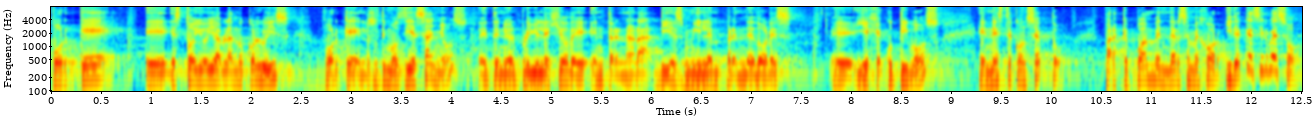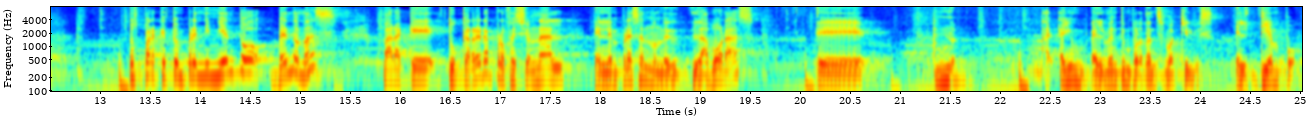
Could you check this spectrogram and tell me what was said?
¿por qué eh, estoy hoy hablando con Luis porque en los últimos 10 años he tenido el privilegio de entrenar a 10.000 emprendedores eh, y ejecutivos en este concepto para que puedan venderse mejor. ¿Y de qué sirve eso? Pues para que tu emprendimiento venda más, para que tu carrera profesional en la empresa en donde laboras, eh, hay un elemento importantísimo aquí, Luis, el tiempo.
